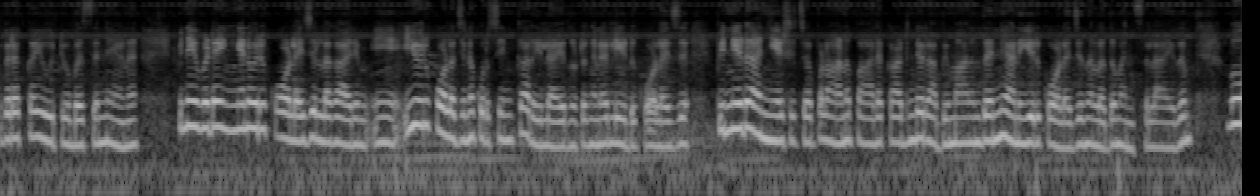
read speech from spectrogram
ഇവരൊക്കെ യൂട്യൂബേഴ്സ് തന്നെയാണ്. പിന്നെ ഇവിടെ ഇങ്ങനെ ഒരു കോളേജ് ഉള്ള കാര്യം ഈ ഒരു കോളേജിനെ കുറിച്ച് എനിക്കറിയില്ലായിരുന്നു കേട്ടോ. ഇങ്ങനെ ഒരു ലീഡ് കോളേജ് പിന്നീട് അന്വേഷിച്ചപ്പോഴാണ് പാലക്കാടിന്റെ ഒരു അഭിമാനം തന്നെയാണ് ഈ ഒരു കോളേജ് എന്നുള്ളത് മനസ്സിലായത്. അപ്പോൾ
